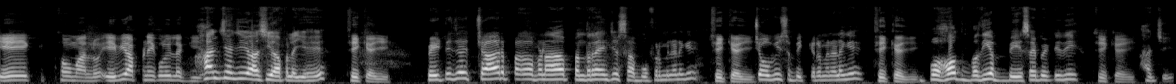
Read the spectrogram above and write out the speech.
ਇਹ ਕਿੱਥੋਂ ਮੰਨ ਲਓ ਇਹ ਵੀ ਆਪਣੇ ਕੋਲ ਹੀ ਲੱਗੀ ਹੈ? ਹਾਂਜੀ ਹਾਂਜੀ ਅਸੀਂ ਆਪ ਲਈਏ ਇਹ। ਠੀਕ ਹੈ ਜੀ। ਪੇਟੀ ਦੇ ਚਾਰ ਆਪਣਾ 15 ਇੰਚ ਸਬਵੂਫਰ ਮਿਲਣਗੇ ਠੀਕ ਹੈ ਜੀ। 24 ਸਪੀਕਰ ਮਿਲਣਗੇ। ਠੀਕ ਹੈ ਜੀ। ਬਹੁਤ ਵਧੀਆ ਬੇਸ ਹੈ ਪੇਟੀ ਦੀ। ਠੀਕ ਹੈ ਜੀ। ਹਾਂਜੀ।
